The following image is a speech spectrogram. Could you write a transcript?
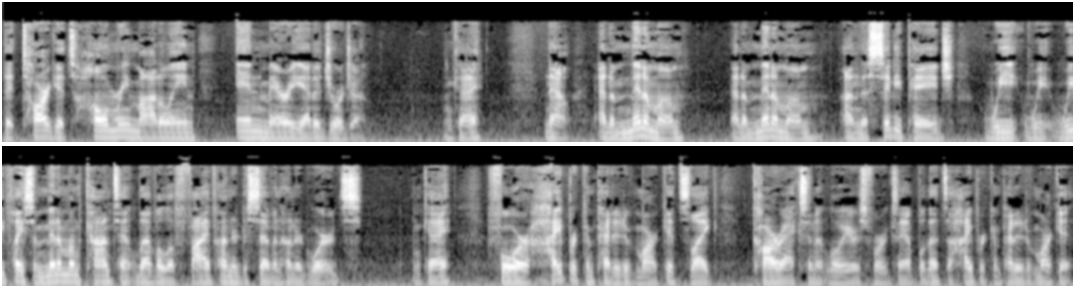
that targets home remodeling in Marietta, Georgia. Okay. Now, at a minimum, at a minimum on the city page, we, we, we place a minimum content level of 500 to 700 words. Okay. For hyper competitive markets like car accident lawyers, for example, that's a hyper competitive market.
